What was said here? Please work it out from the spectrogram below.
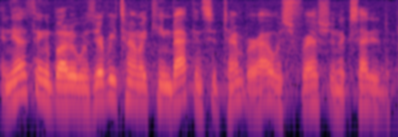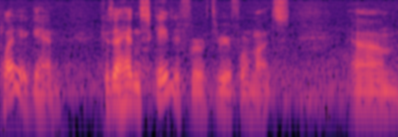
And the other thing about it was every time I came back in September, I was fresh and excited to play again because I hadn't skated for three or four months. Um,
